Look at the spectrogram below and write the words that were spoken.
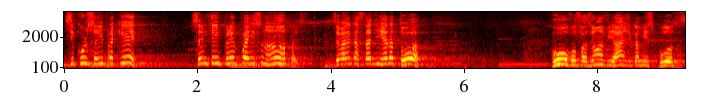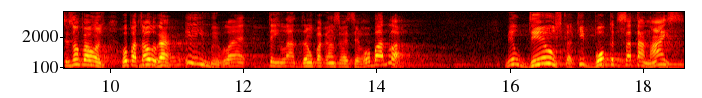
esse curso aí para quê? Você não tem emprego para isso não, rapaz. Você vai gastar dinheiro à toa. Oh, vou fazer uma viagem com a minha esposa. Vocês vão para onde? Vou para tal lugar. Ih, meu, lá é, tem ladrão para caramba, você vai ser roubado lá. Meu Deus, cara, que boca de Satanás.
